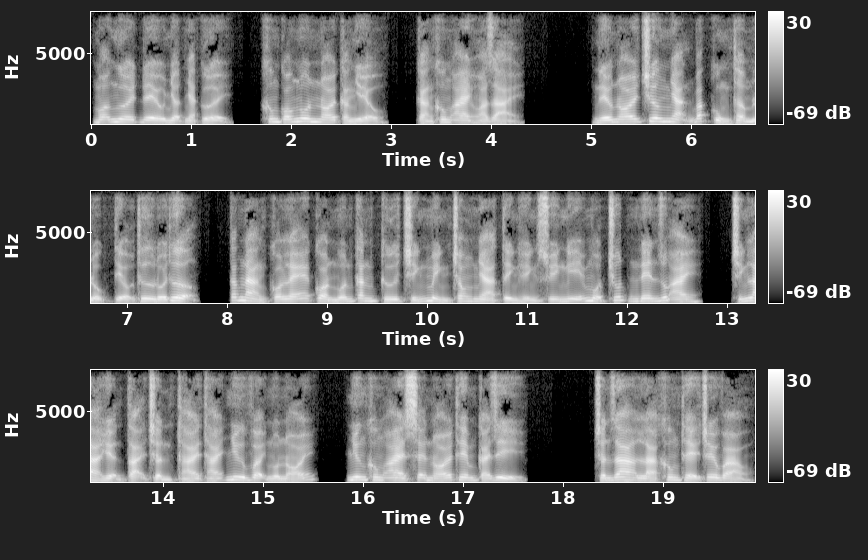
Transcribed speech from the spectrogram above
Mọi người đều nhợt nhạt cười, không có ngôn nói càng nhiều, càng không ai hòa giải. Nếu nói Trương Nhạn Bắc cùng thẩm lục tiểu thư đối thượng, các nàng có lẽ còn muốn căn cứ chính mình trong nhà tình hình suy nghĩ một chút nên giúp ai, chính là hiện tại Trần Thái Thái như vậy ngôn nói, nhưng không ai sẽ nói thêm cái gì. Trần gia là không thể trêu vào.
